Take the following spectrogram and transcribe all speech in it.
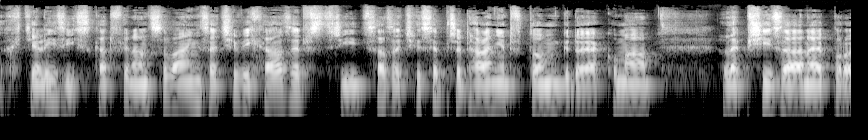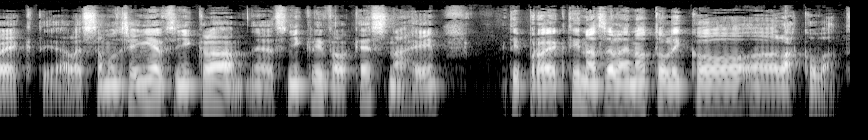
chtěli získat financování, začali vycházet vstříc a začali se předhánět v tom, kdo jako má lepší zelené projekty. Ale samozřejmě vznikla, eh, vznikly velké snahy ty projekty na zeleno toliko lakovat.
